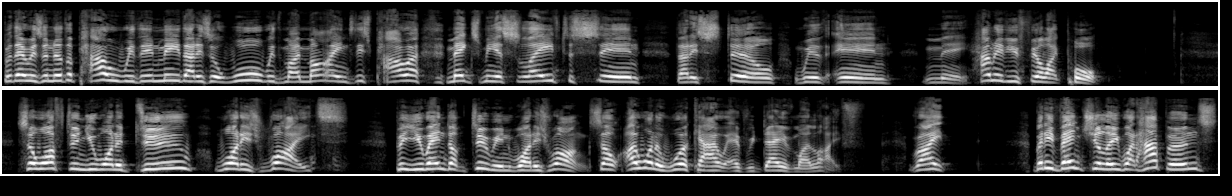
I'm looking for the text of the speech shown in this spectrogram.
But there is another power within me that is at war with my mind. This power makes me a slave to sin that is still within me. How many of you feel like Paul? So often you want to do what is right, but you end up doing what is wrong. So I want to work out every day of my life, right? But eventually, what happens,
